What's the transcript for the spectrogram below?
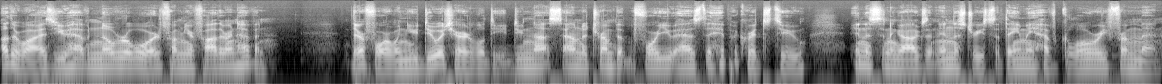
Otherwise, you have no reward from your Father in heaven. Therefore, when you do a charitable deed, do not sound a trumpet before you as the hypocrites do in the synagogues and in the streets, that they may have glory from men.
